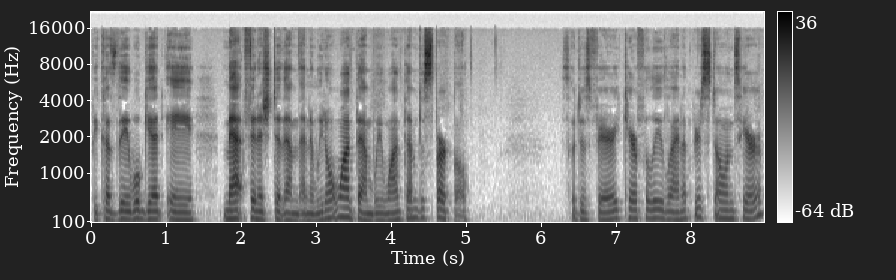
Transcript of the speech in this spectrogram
because they will get a matte finish to them then, and we don't want them. We want them to sparkle. So just very carefully line up your stones here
